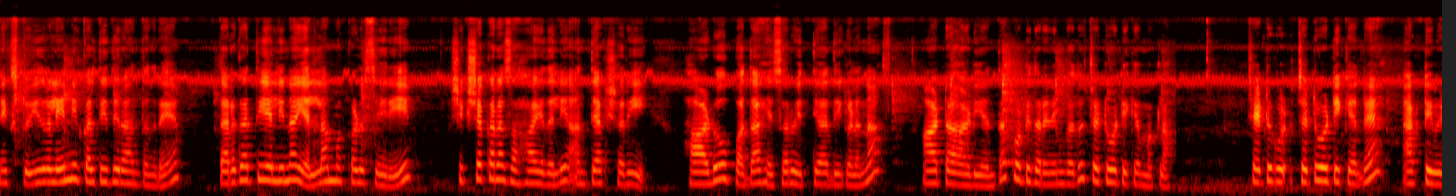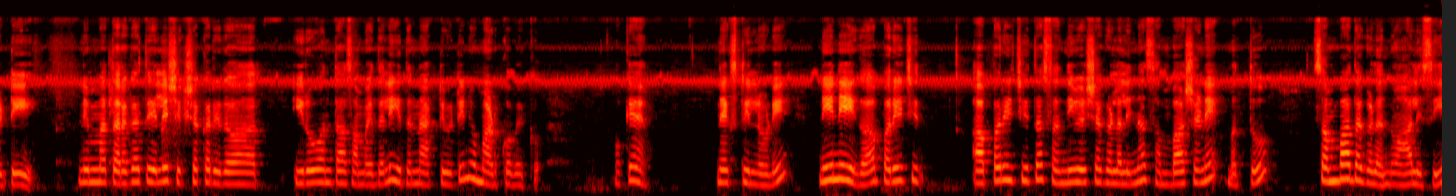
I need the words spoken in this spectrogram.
ನೆಕ್ಸ್ಟು ಇದರಲ್ಲಿ ಏನು ನೀವು ಕಲ್ತಿದ್ದೀರಾ ಅಂತಂದರೆ, ತರಗತಿಯಲ್ಲಿನ ಎಲ್ಲ ಮಕ್ಕಳು ಸೇರಿ ಶಿಕ್ಷಕರ ಸಹಾಯದಲ್ಲಿ ಅಂತ್ಯಾಕ್ಷರಿ, ಹಾಡು, ಪದ, ಹೆಸರು ಇತ್ಯಾದಿಗಳನ್ನು ಆಟ ಆಡಿ ಅಂತ ಕೊಟ್ಟಿದ್ದಾರೆ. ನಿಮಗದು ಚಟುವಟಿಕೆ ಮಕ್ಕಳ. ಚಟು ಚಟುವಟಿಕೆ ಅಂದರೆ ಆ್ಯಕ್ಟಿವಿಟಿ ನಿಮ್ಮ ತರಗತಿಯಲ್ಲಿ ಶಿಕ್ಷಕರಿರೋ ಇರುವಂಥ ಸಮಯದಲ್ಲಿ ಇದನ್ನು ಆ್ಯಕ್ಟಿವಿಟಿ ನೀವು ಮಾಡ್ಕೋಬೇಕು. ಓಕೆ ನೆಕ್ಸ್ಟ್ ಇಲ್ಲಿ ನೋಡಿ. ನೀನೀಗ ಪರಿಚಿ, ಅಪರಿಚಿತ ಸನ್ನಿವೇಶಗಳಲ್ಲಿನ ಸಂಭಾಷಣೆ ಮತ್ತು ಸಂವಾದಗಳನ್ನು ಆಲಿಸಿ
